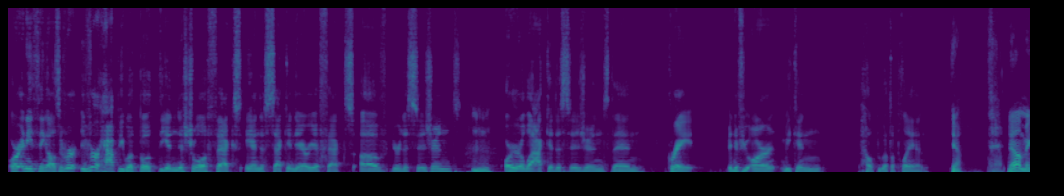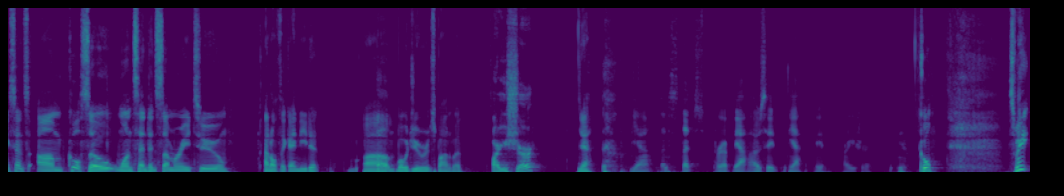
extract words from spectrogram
or anything else. If you're if you're happy with both the initial effects and the secondary effects of your decisions or your lack of decisions, then great. And if you aren't, we can help you with a plan. Yeah. No, it makes sense. Um, cool. So one sentence summary to, I don't think I need it. Uh, what would you respond with? Are you sure? Yeah. yeah, that's that's per- yeah. I would say yeah. yeah. Are you sure? Yeah. Cool. Sweet.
